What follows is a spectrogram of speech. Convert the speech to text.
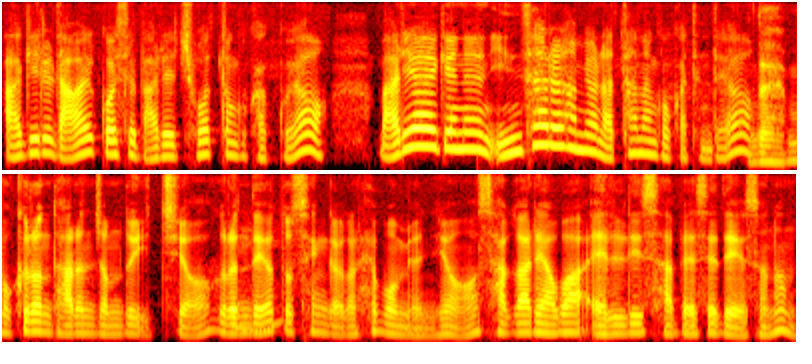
아기를 낳을 것을 말해 주었던 것 같고요. 마리아에게는 인사를 하며 나타난 것 같은데요. 네, 뭐 그런 다른 점도 있죠. 그런데요, 네. 또 생각을 해보면요, 사가랴와 엘리사벳에 대해서는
